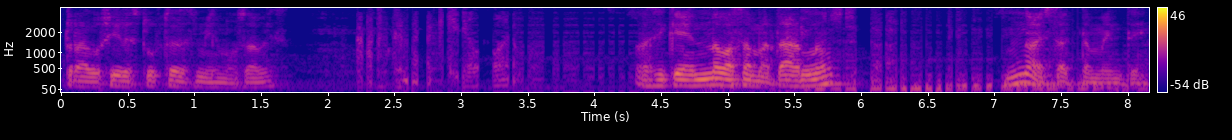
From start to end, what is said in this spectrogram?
traducir esto ustedes mismos, ¿sabes? Así que no vas a matarlo. No exactamente.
